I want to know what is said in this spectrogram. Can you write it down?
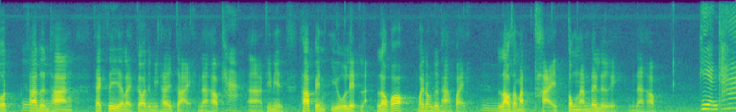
รถอืมค่าเดินทาง แท็กซี่อะไรก็จะมีค่าใช้จ่ายนะครับค่ะ อ่าทีนี้ถ้าเป็น e w a l l e t ล่ะเราก็ไม่ต้องเดินทางไป อืมเราสามารถขายตรงนั้นได้เลยนะครับ เพียงแค่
